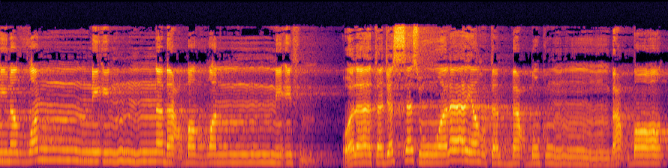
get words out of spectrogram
من الظن ان بعض الظن اثم ولا تجسسوا ولا يغتب بعضكم بعضا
